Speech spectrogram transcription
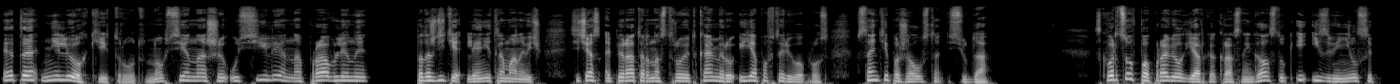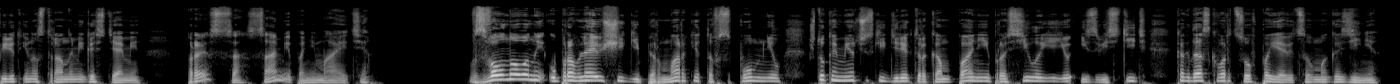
Это нелегкий труд, но все наши усилия направлены... Подождите, Леонид Романович, сейчас оператор настроит камеру, и я повторю вопрос. Встаньте, пожалуйста, сюда. Скворцов поправил ярко-красный галстук и извинился перед иностранными гостями. Пресса, сами понимаете. Взволнованный управляющий гипермаркета вспомнил, что коммерческий директор компании просила ее известить, когда Скворцов появится в магазине.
